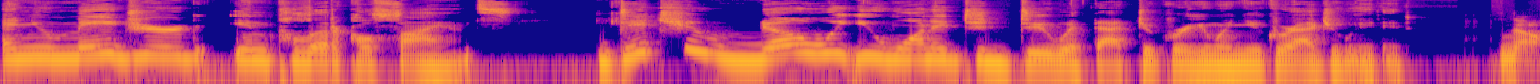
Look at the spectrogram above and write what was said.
and you majored in political science. Did you know what you wanted to do with that degree when you graduated? No,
